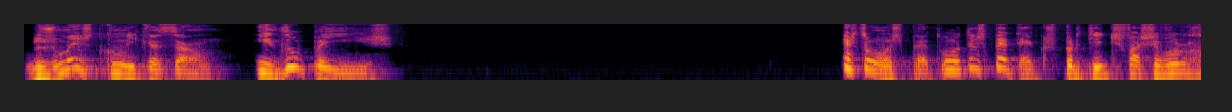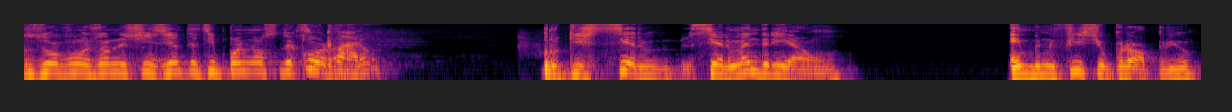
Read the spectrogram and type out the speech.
dos meios de comunicação e do país Este é um aspecto. O outro aspecto é que os partidos, faz favor, resolvam as zonas cinzentas e ponham-se de acordo. Sim, claro. Porque isto ser, ser mandrião em benefício próprio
